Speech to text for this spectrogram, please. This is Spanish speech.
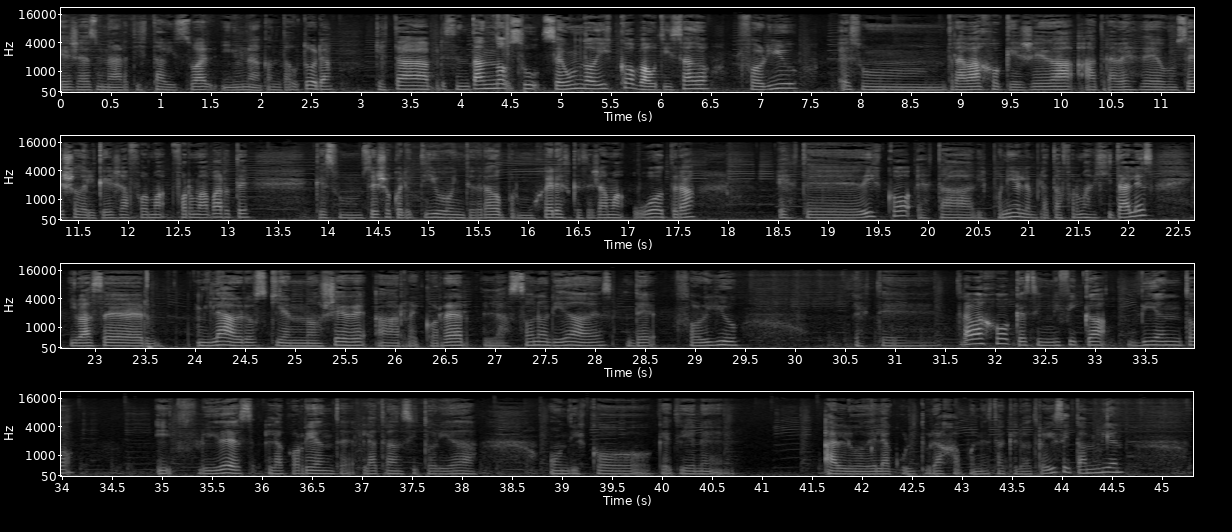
Ella es una artista visual y una cantautora que está presentando su segundo disco bautizado For You es un trabajo que llega a través de un sello del que ella forma, parte, que es un sello colectivo integrado por mujeres que se llama Uotra. Este disco está disponible en plataformas digitales y va a ser Milagros quien nos lleve a recorrer las sonoridades de For You, este trabajo que significa viento y fluidez, la corriente, la transitoriedad. Un disco que tiene algo de la cultura japonesa que lo atraviesa y también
